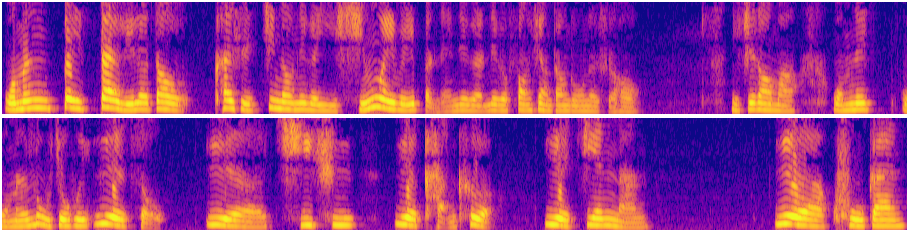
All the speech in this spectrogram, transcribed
我们被带离了到开始进到那个以行为为本的那个那个方向当中的时候，你知道吗？我们的我们的路就会越走。越崎岖，越坎坷，越艰难，越苦干，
